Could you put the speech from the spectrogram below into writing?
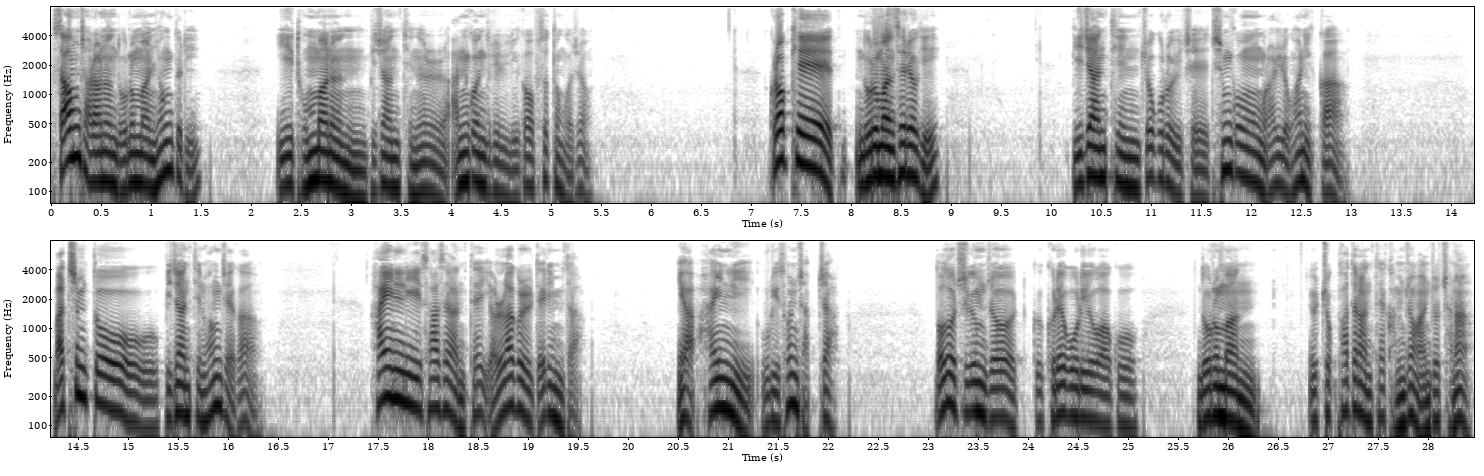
싸움 잘하는 노르만 형들이 이 돈 많은 비잔틴을 안 건드릴 리가 없었던 거죠. 그렇게 노르만 세력이 비잔틴 쪽으로 이제 침공을 하려고 하니까 마침 또 비잔틴 황제가 하인리 4세한테 연락을 때립니다. 야, 하인리, 우리 손 잡자. 너도 지금 저 그 그레고리오하고 노르만 이쪽 파들한테 감정 안 좋잖아.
